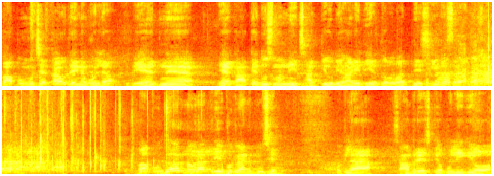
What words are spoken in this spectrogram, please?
બાપુ મૂછે તાવ દઈને બોલ્યા બેહેદ ને, એક હાકે દુશ્મનની છાતીઓ બેહાડી દે તો અવાજ તે સી બાપુ દર નવરાત્રીએ ભગવાન પૂછે ભગલા, સાંભળેશ કે ભૂલી ગયો?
